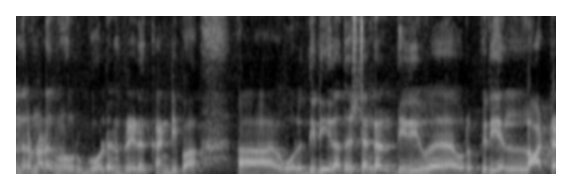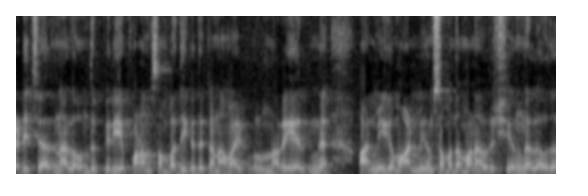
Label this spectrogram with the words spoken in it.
அந்தரம் நடக்கணும் ஒரு கோல்டன் பீரியடு கண்டிப்பாக ஒரு திடீர் அதிர்ஷ்டங்கள் திடீர் ஒரு பெரிய லாட் அடித்து அதனால் வந்து பெரிய பணம் சம்பாதிக்கிறதுக்கான வாய்ப்புகளும் நிறைய இருக்குங்க. ஆன்மீகம் ஆன்மீகம் சம்மந்தமான விஷயங்கள் அது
